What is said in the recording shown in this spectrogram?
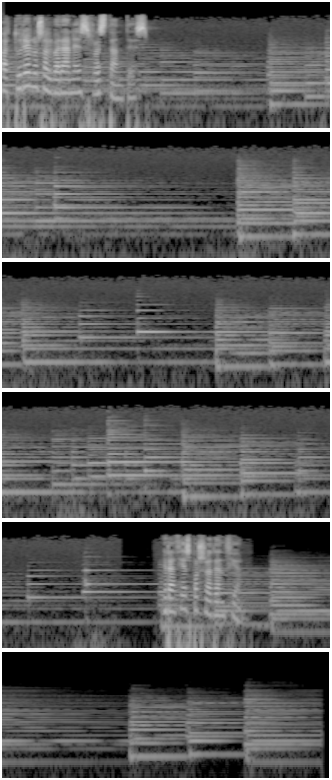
Facture los albaranes restantes. Gracias por su atención.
